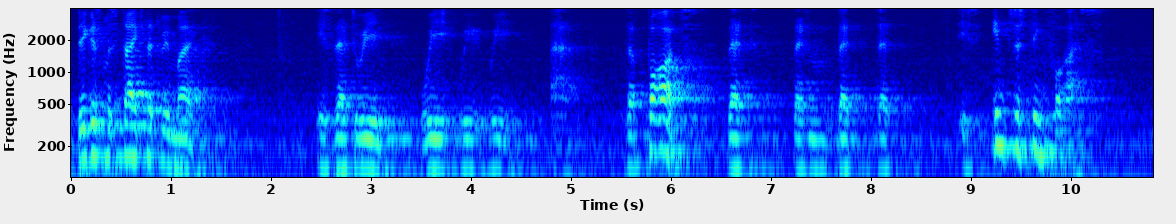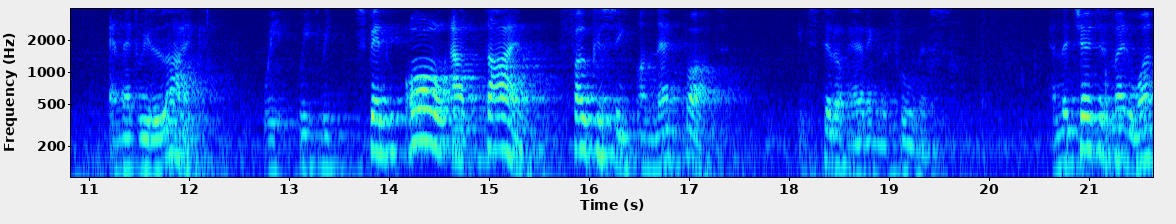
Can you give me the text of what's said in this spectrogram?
the biggest mistakes that we make is that we we we, we the parts that that that that is interesting for us and that we like, we, we, we spend all our time focusing on that part instead of having the fullness. And the church has made one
